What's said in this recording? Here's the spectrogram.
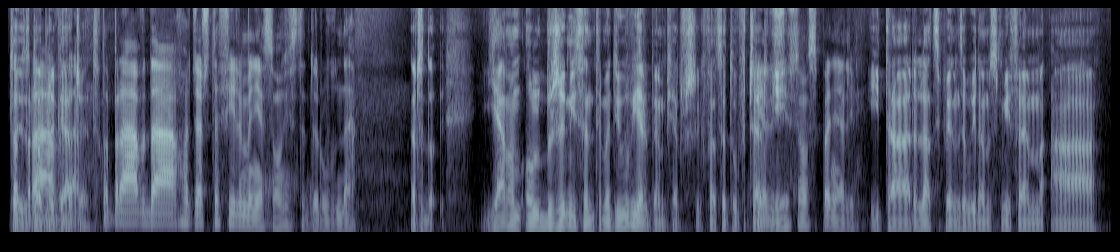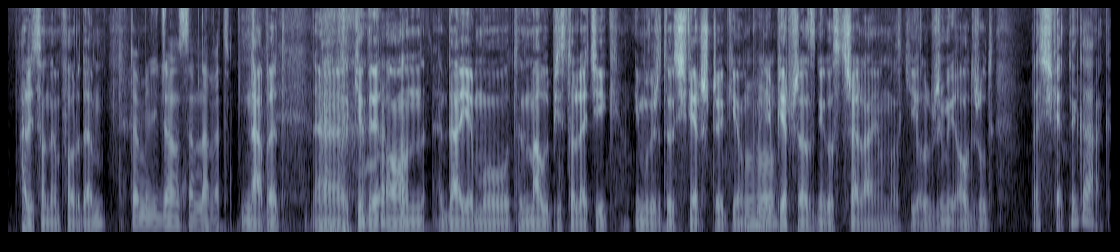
to, jest prawda. dobry gadżet. To prawda, chociaż te filmy nie są niestety równe. Znaczy, no, ja mam olbrzymi sentyment i uwielbiam pierwszych facetów w czerni. Pierwsi są wspaniali. I ta relacja pomiędzy Willem Smithem a Harrisonem Fordem, Tommy Lee Jonesem nawet. nawet, e, kiedy on daje mu ten mały pistolecik i mówi, że to jest świerszczyk i on Mhm. pierwszy raz z niego strzela i on ma taki olbrzymi odrzut. To jest świetny gag.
